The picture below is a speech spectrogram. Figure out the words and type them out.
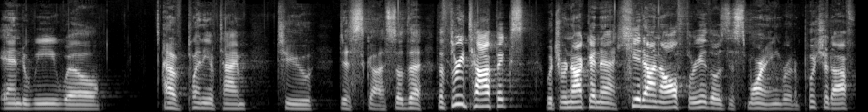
and we will have plenty of time to discuss. So, the, the three topics, which we're not going to hit on all three of those this morning, we're going to push it off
